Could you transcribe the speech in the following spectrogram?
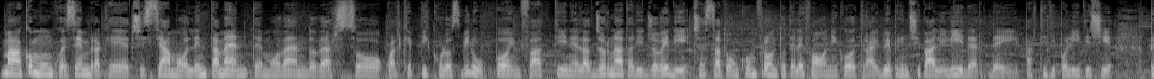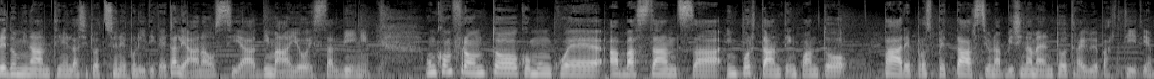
ma comunque sembra che ci stiamo lentamente muovendo verso qualche piccolo sviluppo, infatti nella giornata di giovedì c'è stato un confronto telefonico tra i due principali leader dei partiti politici predominanti nella situazione politica italiana, ossia Di Maio e Salvini. Un confronto comunque abbastanza importante in quanto pare prospettarsi un avvicinamento tra i due partiti.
